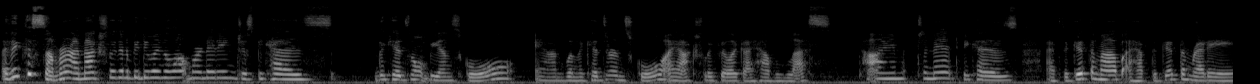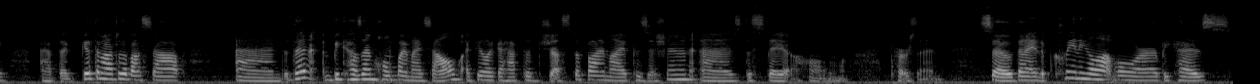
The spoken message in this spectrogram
I think this summer I'm actually going to be doing a lot more knitting just because the kids won't be in school and when the kids are in school I actually feel like I have less time to knit because I have to get them up, I have to get them ready, I have to get them out to the bus stop and then because I'm home by myself I feel like I have to justify my position as the stay-at-home person. So then I end up cleaning a lot more because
